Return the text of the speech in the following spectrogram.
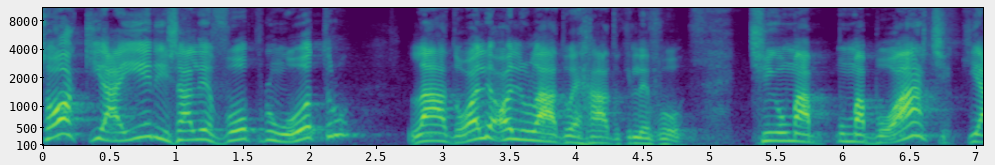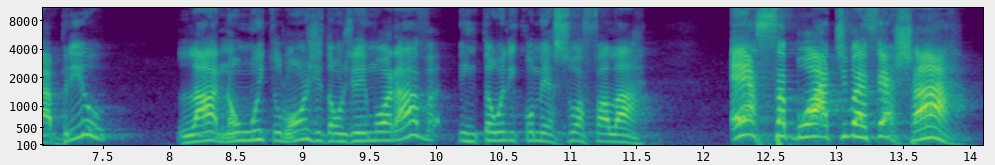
Só que aí ele já levou para um outro lado. Olha, olha o lado errado que levou. Tinha uma, uma boate que abriu lá, não muito longe de onde ele morava. Então ele começou a falar: essa boate vai fechar.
